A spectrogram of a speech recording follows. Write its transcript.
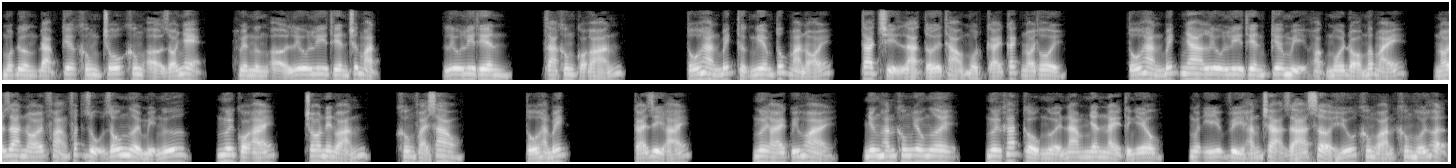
một đường đạp kia không chỗ không ở gió nhẹ, huyền ngừng ở Lưu Ly Thiên trước mặt. Lưu Ly Thiên, ta không có oán. Tố Hàn Bích thực nghiêm túc mà nói, ta chỉ là tới thảo một cái cách nói thôi. Tố Hàn Bích nha Lưu Ly Thiên kia mị hoặc môi đỏ mấp máy, nói ra nói phảng phất dụ dỗ người mị ngữ, ngươi có ái, cho nên đoán, không phải sao. Tố Hàn Bích, cái gì ái? Ngươi ái quý hoài, nhưng hắn không yêu ngươi, ngươi khát cầu người nam nhân này tình yêu, nguyện ý vì hắn trả giá sở hữu không oán không hối hận,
